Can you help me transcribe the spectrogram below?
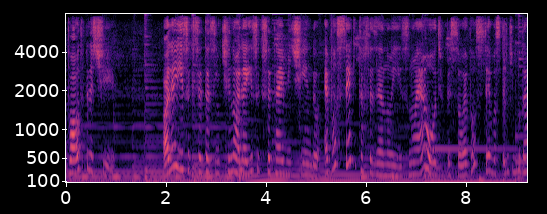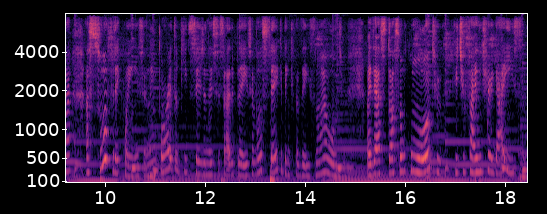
volta para ti. Olha isso que você está sentindo, olha isso que você está emitindo. É você que está fazendo isso, não é a outra pessoa, é você. Você tem que mudar a sua frequência. Não importa o que seja necessário para isso, é você que tem que fazer isso, não é outro. Mas é a situação com o outro que te faz enxergar isso.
